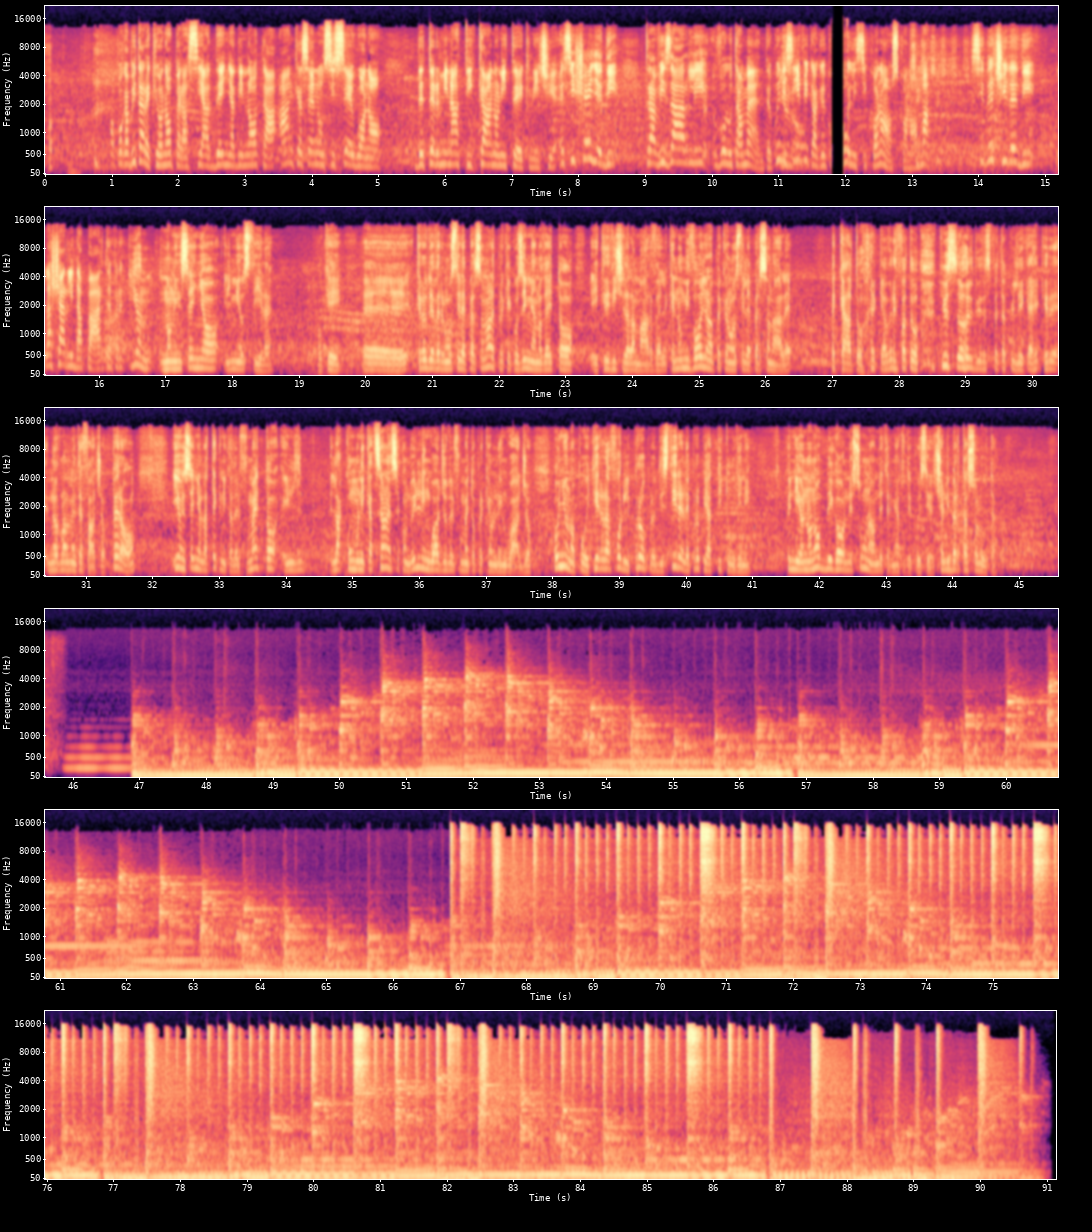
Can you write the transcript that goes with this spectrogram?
Ma può capitare che un'opera sia degna di nota anche se non si seguono determinati canoni tecnici e si sceglie di travisarli volutamente, quindi Io significa no. che comunque li si conoscono, sì, ma sì, sì, si decide di lasciarli da parte. Allora, io non insegno il mio stile, ok? Eh, credo di avere uno stile personale perché così mi hanno detto i critici della Marvel, che non mi vogliono perché ho uno stile personale. Peccato, perché avrei fatto più soldi rispetto a quelli che, che normalmente faccio. Però io insegno la tecnica del fumetto e il, la comunicazione secondo il linguaggio del fumetto perché è un linguaggio. Ognuno poi tirerà fuori il proprio di stile e le proprie attitudini. Quindi io non obbligo nessuno a un determinato tipo di stile, c'è libertà assoluta.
